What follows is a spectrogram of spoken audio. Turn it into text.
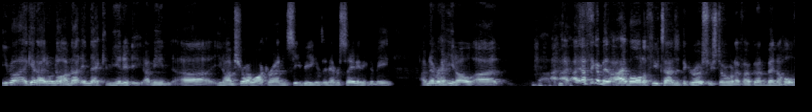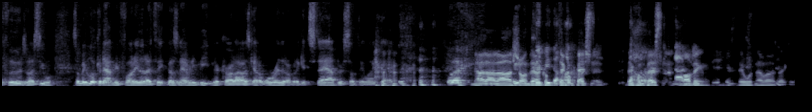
you know, again, I don't know. I'm not in that community. I mean, uh, you know, I'm sure I walk around and see vegans and never say anything to me. I've never, you know, uh, I, I, think I've been eyeballed a few times at the grocery store when if I've been to Whole Foods and I see somebody looking at me funny that I think doesn't have any meat in their cart. I always got to worry that I'm going to get stabbed or something like that. But, but I, no, no, no, Sean. They're, com- the they're compassionate. They're the compassionate, loving beings. They would never attack you.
